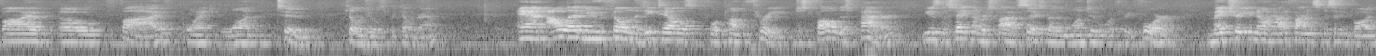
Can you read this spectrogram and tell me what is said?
505.12 kilojoules per kilogram. And I'll let you fill in the details for pump three. Just follow this pattern. Use the state numbers five, six rather than one, two, or three, four. Make sure you know how to find the specific volume,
